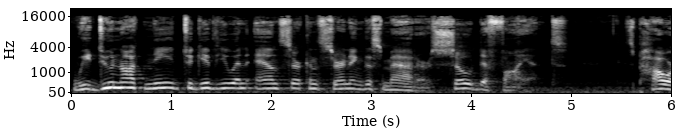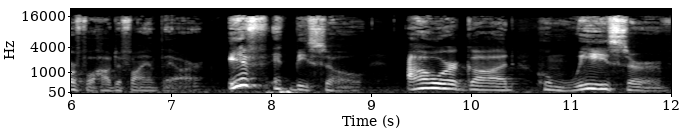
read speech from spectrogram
we do not need to give you an answer concerning this matter, so defiant. It's powerful how defiant they are. If it be so, our God, whom we serve,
